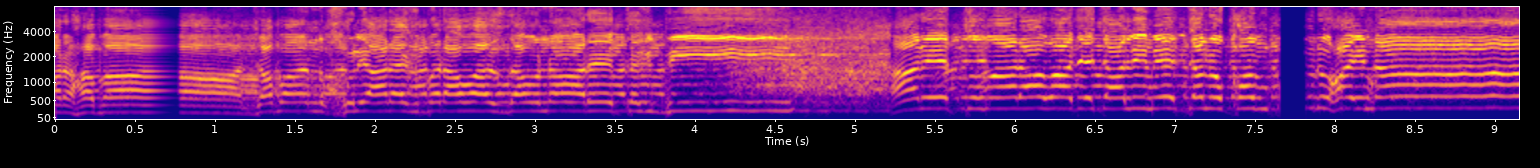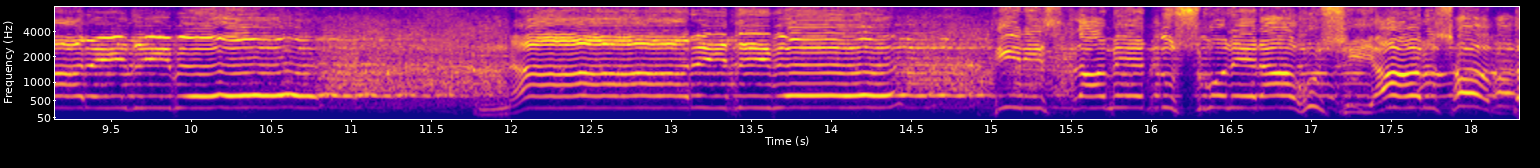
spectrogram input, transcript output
আর হাবা জবান আওয়াজ দাও না, আরে আরে তোমার আওয়াজে হয় না দিবে। নারী দিবে। ইসলামের হুশিয়ার শব্দ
